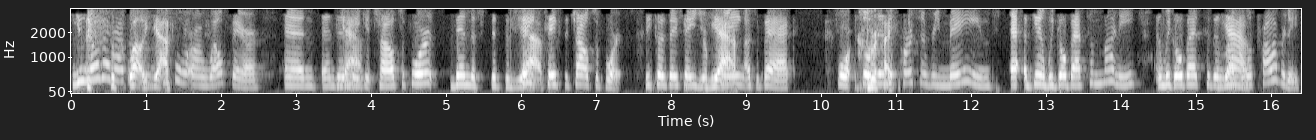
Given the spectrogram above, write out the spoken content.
You know that happens well, when yes. people are on welfare and and then yes. they get child support. Then the the, the state yes. takes the child support because they say you're yes. paying us back for. So right. then the person remains. At, again, we go back to money and we go back to the level of poverty.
